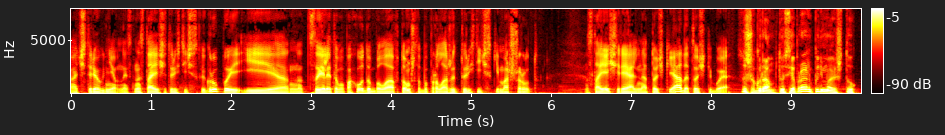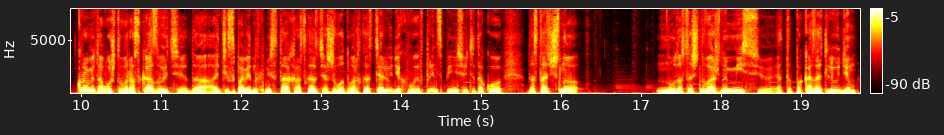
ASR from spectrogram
а, четырехдневный с настоящей туристической группой, и цель этого похода была в том, чтобы проложить туристический маршрут. Настоящий, реально, от точки А до точки Б. Слушай, Грам, то есть я правильно понимаю, что кроме того, что вы рассказываете да, о этих заповедных местах, рассказываете о животных, рассказываете о людях, вы, в принципе, несете такую достаточно, ну, достаточно важную миссию. Это показать людям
